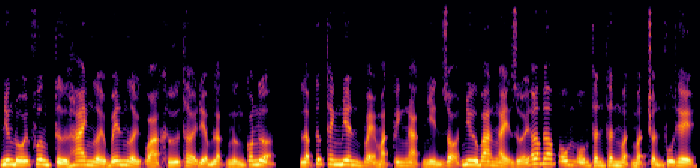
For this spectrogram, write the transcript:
Nhưng đối phương từ hai người bên người quá khứ thời điểm lật ngừng con ngựa, lập tức thanh niên vẻ mặt kinh ngạc nhìn rõ như ban ngày dưới ấp ấp ôm ôm thân thân mật mật chuẩn phu thê,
